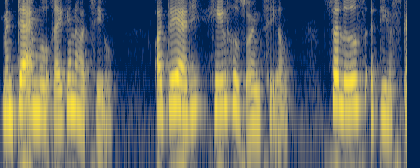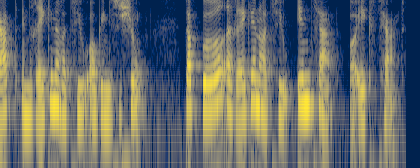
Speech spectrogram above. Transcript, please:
men derimod regenerative, og det er de helhedsorienteret, således at de har skabt en regenerativ organisation, der både er regenerativ internt og eksternt.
